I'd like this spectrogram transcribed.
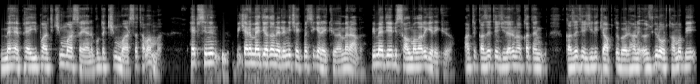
MHP, İYİ Parti kim varsa yani burada kim varsa tamam mı? Hepsinin bir kere medyadan elini çekmesi gerekiyor Enver abi. Bir medyaya bir salmaları gerekiyor. Artık gazetecilerin hakikaten gazetecilik yaptığı böyle hani özgür ortamı bir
